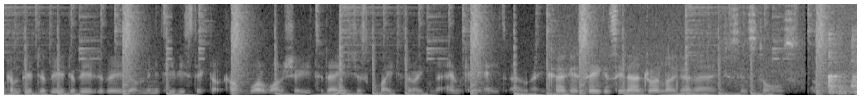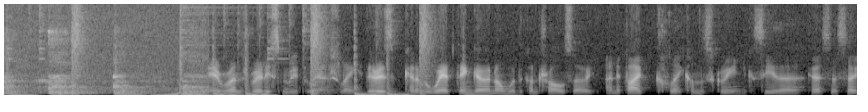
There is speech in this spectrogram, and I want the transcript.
welcome to www.minitvstick.com. What I want to show you today is just Quake 3, the MK808. Okay, okay, so you can see the Android logo there, it just installs. It runs really smoothly actually. There is kind of a weird thing going on with the controls so and if I click on the screen you can see the cursor so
